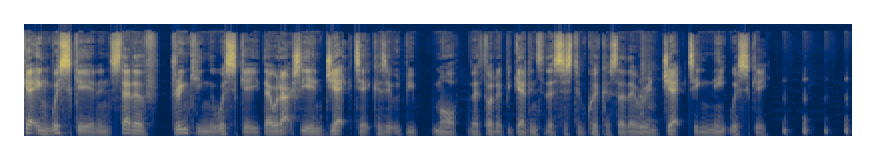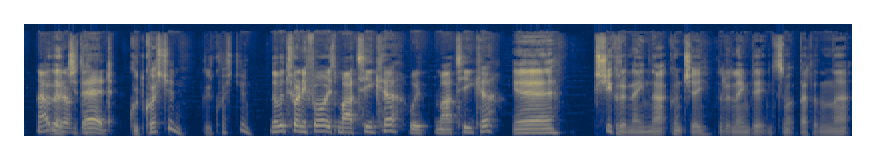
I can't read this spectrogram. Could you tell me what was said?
getting whiskey, and instead of drinking the whiskey, they would actually inject it because it would be more. They thought it'd be get into the system quicker, so they were injecting neat whiskey. Now they're not dead. Good question. Good question. Number 24 is Martika with Martika. Yeah, she could have named that, couldn't she? Could have named it something better than that.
